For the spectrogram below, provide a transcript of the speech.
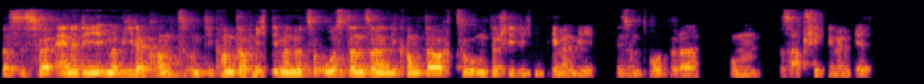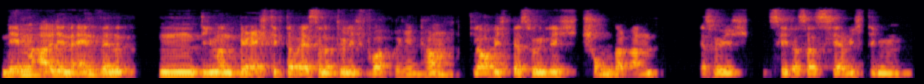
das ist so eine, die immer wieder kommt und die kommt auch nicht immer nur zu Ostern, sondern die kommt auch zu unterschiedlichen Themen, wie wenn es um Tod oder um das Abschiednehmen geht. Neben all den Einwänden, die man berechtigterweise natürlich vorbringen kann, glaube ich persönlich schon daran. Also ich sehe das als sehr wichtigen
